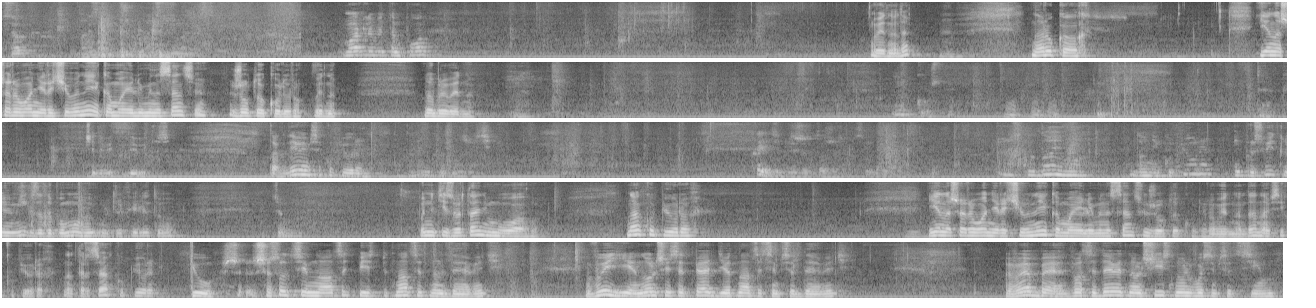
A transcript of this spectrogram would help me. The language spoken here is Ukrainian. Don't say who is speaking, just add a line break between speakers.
Все?
Марлевий тампон. Видно, так? Да? На руках є нашарування речовини, яка має люмінесценцію жовтого кольору. Видно? Добре видно. Як коштує? Так. Чи дивіться? Так, дивимося купюри. Тут лежить.
Ходите ближе тоже. смотрите.
Розкладаємо дані купюри і просвітлюємо їх за допомогою ультрафіолетового цього. Поняті звертаємо увагу. На купюрах є нашарування речовини, яка має люмінесценцію жовтого кольору. Видно, да? на всіх купюрах. На торцях купюри. Q 617 1509. ВЕ 065 1979. ВБ 2906 087.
